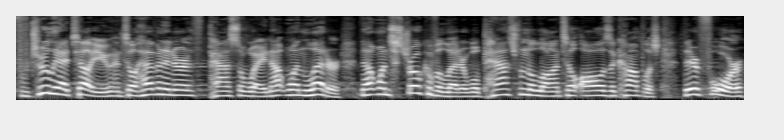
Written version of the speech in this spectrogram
For truly I tell you, until heaven and earth pass away, not one letter, not one stroke of a letter will pass from the law until all is accomplished. Therefore,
